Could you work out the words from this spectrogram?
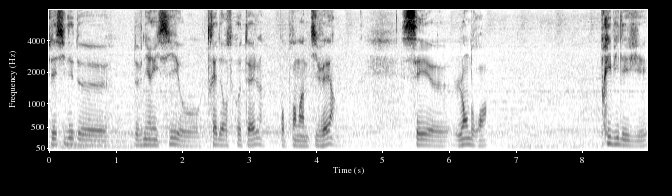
J'ai décidé de, venir ici au Traders Hotel pour prendre un petit verre. C'est euh, l'endroit privilégié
